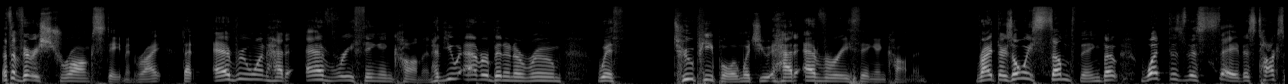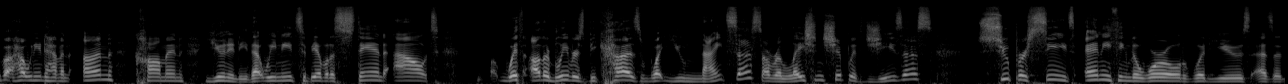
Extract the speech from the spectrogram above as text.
that's a very strong statement, right? That everyone had everything in common. Have you ever been in a room with two people in which you had everything in common. Right? There's always something, but what does this say? This talks about how we need to have an uncommon unity, that we need to be able to stand out with other believers because what unites us, our relationship with Jesus, supersedes anything the world would use as an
